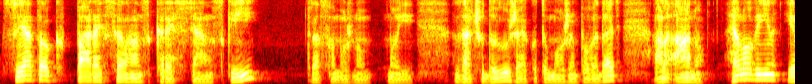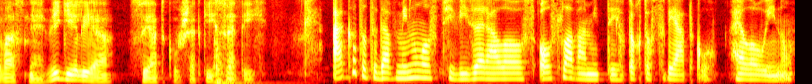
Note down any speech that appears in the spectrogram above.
sviatok par excellence kresťanský, teraz sa možno mnohí začudujú, že ako to môžem povedať, ale áno, Halloween je vlastne vigília sviatku všetkých svetých. Ako to teda v minulosti vyzeralo s oslavami tohto sviatku Halloweenu?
